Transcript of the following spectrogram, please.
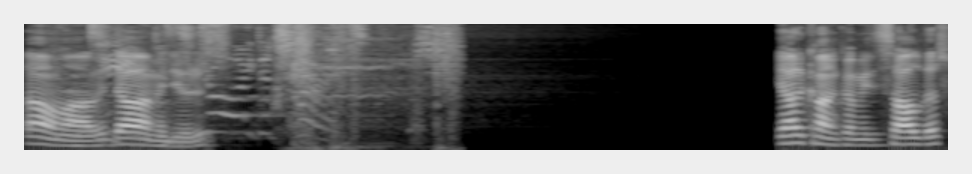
Tamam abi devam ediyoruz. Yar kanka midi saldır.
